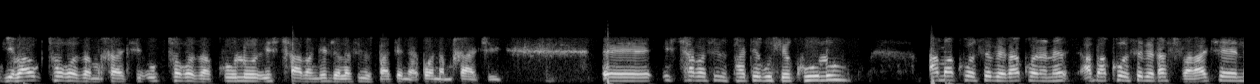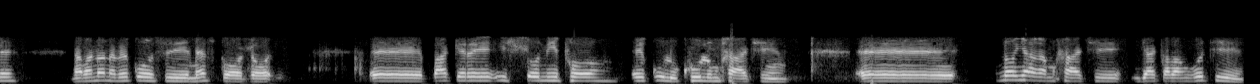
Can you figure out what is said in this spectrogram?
ngiba ukuthokoza mhathi ukuthokoza khulu isitshaba ngendlela siziphathe ngakhona mhathi. Eh isitshaba siziphathe kuhle khulu amakhosi ebekakhona amakhosi ebekasivakatshele nabantwana bekosi nesigodlo eh bakere ihlonipho ekulukhulu mhathi eh nonyaka mhathi ngiyacabanga ukuthi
